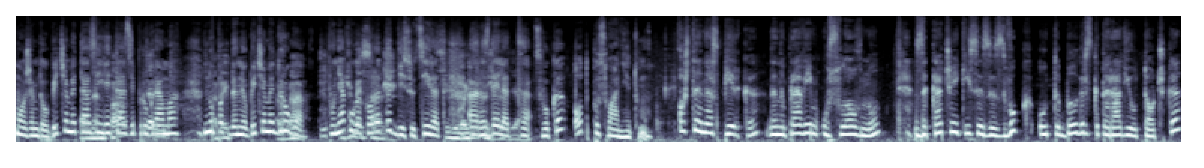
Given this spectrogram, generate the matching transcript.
Можем да обичаме тази или тази програма, но пък да не обичаме друга. Понякога хората дисоцират, разделят звука от посланието му. Още една спирка да направим условно, закачайки се за звук от българската радиоточка,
